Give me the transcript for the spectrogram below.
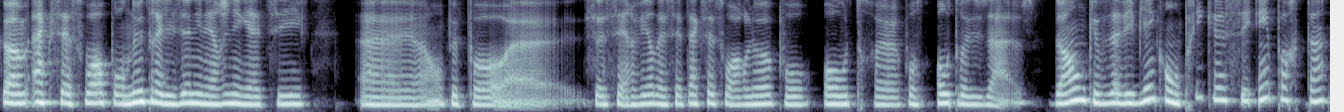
comme accessoire pour neutraliser une énergie négative, Euh, on ne peut pas euh, se servir de cet accessoire-là pour autres, pour autres usages. Donc, vous avez bien compris que c'est important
